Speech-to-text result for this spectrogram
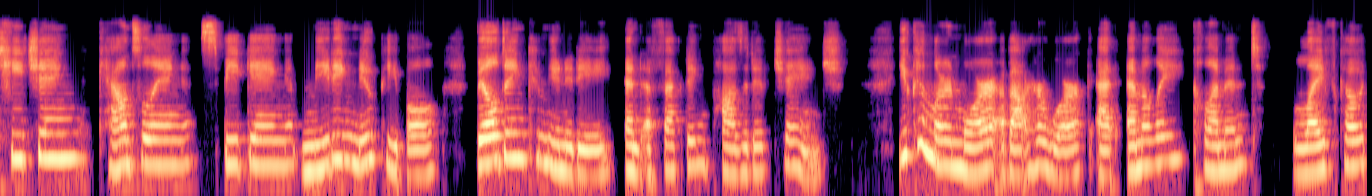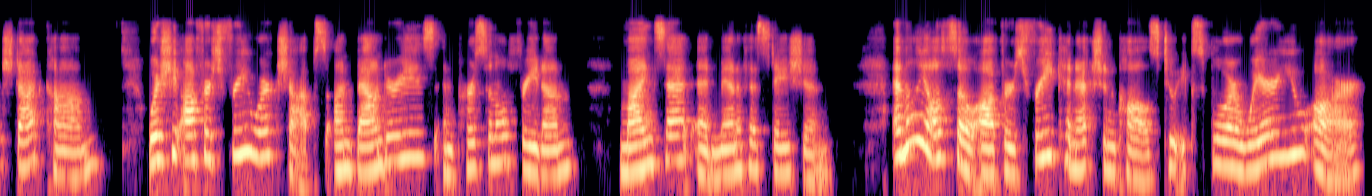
teaching, counseling, speaking, meeting new people, building community, and affecting positive change. You can learn more about her work at emilyclementlifecoach.com, where she offers free workshops on boundaries and personal freedom mindset, and manifestation. Emily also offers free connection calls to explore where you are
